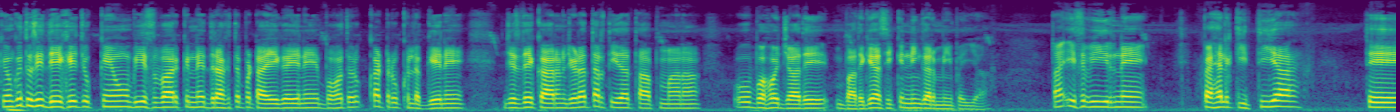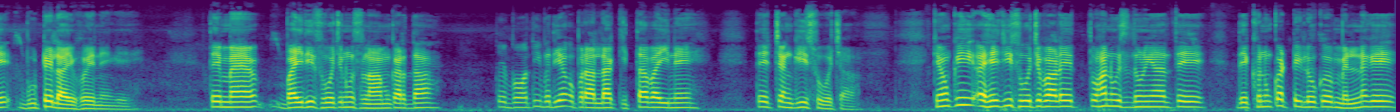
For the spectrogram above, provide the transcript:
ਕਿਉਂਕਿ ਤੁਸੀਂ ਦੇਖ ਹੀ ਚੁੱਕੇ ਹੋ ਵੀ ਇਸ ਵਾਰ ਕਿੰਨੇ ਦਰਖਤ ਪਟਾਏ ਗਏ ਨੇ, ਬਹੁਤ ਘੱਟ ਰੁੱਖ ਲੱਗੇ ਨੇ, ਜਿਸ ਦੇ ਕਾਰਨ ਜਿਹੜਾ ਧਰਤੀ ਦਾ ਤਾਪਮਾਨ ਆ, ਉਹ ਬਹੁਤ ਜ਼ਿਆਦਾ ਵੱਧ ਗਿਆ ਸੀ, ਕਿੰਨੀ ਗਰਮੀ ਪਈ ਆ। ਤਾਂ ਇਸ ਵੀਰ ਨੇ ਪਹਿਲ ਕੀਤੀ ਆ ਤੇ ਬੂਟੇ ਲਾਏ ਹੋਏ ਨੇਗੇ। ਤੇ ਮੈਂ ਬਾਈ ਦੀ ਸੋਚ ਨੂੰ ਸਲਾਮ ਕਰਦਾ ਤੇ ਬਹੁਤ ਹੀ ਵਧੀਆ ਉਪਰਾਲਾ ਕੀਤਾ ਬਾਈ ਨੇ ਤੇ ਚੰਗੀ ਸੋਚ ਆ। ਕਿਉਂਕਿ ਇਹੋ ਜੀ ਸੋਚ ਵਾਲੇ ਤੁਹਾਨੂੰ ਇਸ ਦੁਨੀਆ ਤੇ ਦੇਖਣ ਨੂੰ ਘੱਟ ਹੀ ਲੋਕ ਮਿਲਣਗੇ।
